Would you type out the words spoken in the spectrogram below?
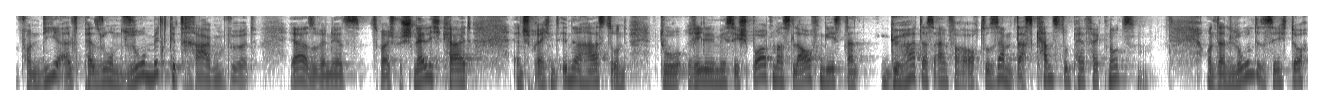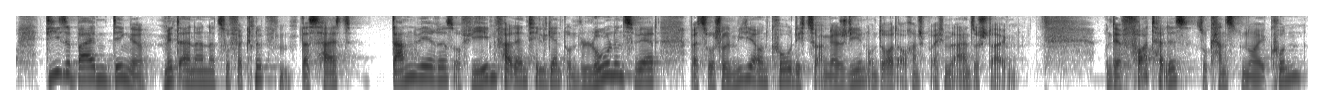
von dir als Person so mitgetragen wird, ja, also wenn du jetzt zum Beispiel Schnelligkeit entsprechend inne hast und du regelmäßig Sport machst, laufen gehst, dann gehört das einfach auch zusammen. Das kannst du perfekt nutzen. Und dann lohnt es sich doch, diese beiden Dinge miteinander zu verknüpfen. Das heißt, dann wäre es auf jeden Fall intelligent und lohnenswert, bei Social Media und Co. dich zu engagieren und dort auch entsprechend mit einzusteigen. Und der Vorteil ist, so kannst du neue Kunden,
